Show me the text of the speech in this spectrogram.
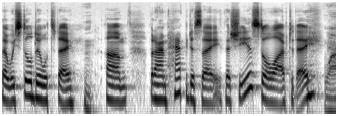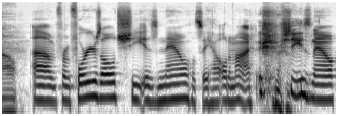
that we still deal with today. Um, but I'm happy to say that she is still alive today. Wow. Um, from four years old, she is now, let's see, how old am I? she is now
